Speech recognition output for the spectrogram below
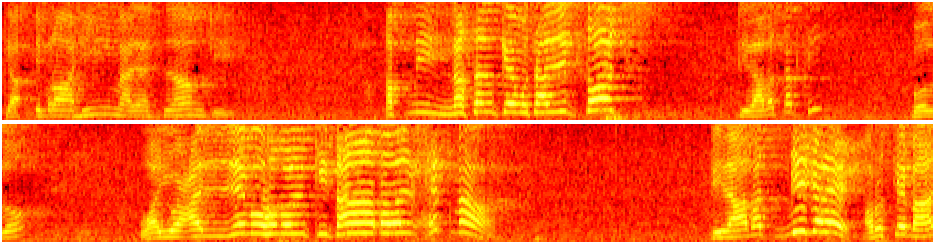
کیا ابراہیم علیہ السلام کی اپنی نسل کے متعلق سوچ تلاوت تک تھی؟ بولو. وَيُعَلِّمُهُمُ الْكِتَابَ وَالْحِكْمَةِ۔ تلاوت بھی کرے اور اس کے بعد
